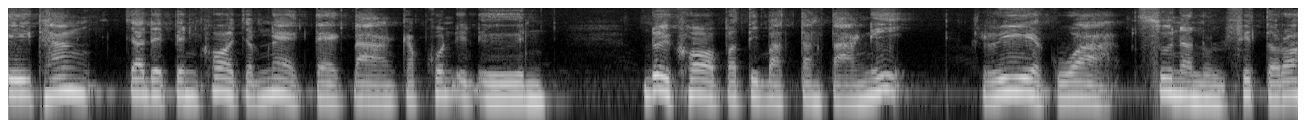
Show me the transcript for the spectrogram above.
อีกทั้งจะได้เป็นข้อจำแนกแตกต่างกับคนอื่นๆ ด้วยข้อปฏิบัติต่างๆนี้ เรียกว่าสุนันุลฟิตรอ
